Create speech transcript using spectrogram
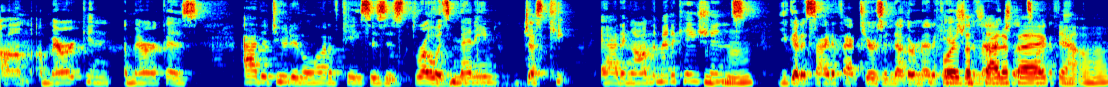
Um, American America's attitude in a lot of cases is throw as many, just keep adding on the medications, mm-hmm. you get a side effect. Here's another medication for the side effect. side effect. Yeah. Uh-huh.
